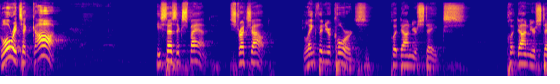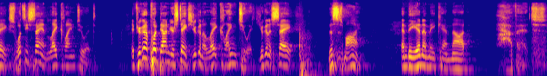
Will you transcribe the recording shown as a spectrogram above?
Glory to God. He says, expand, stretch out. Lengthen your cords, put down your stakes. Put down your stakes. What's he saying? Lay claim to it. If you're going to put down your stakes, you're going to lay claim to it. You're going to say, This is mine. And the enemy cannot have it.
